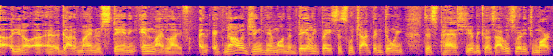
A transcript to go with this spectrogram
uh, you know, a, a, God of my understanding in my life and acknowledging Him on the daily basis, which I've been doing this past year because I was ready to mark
